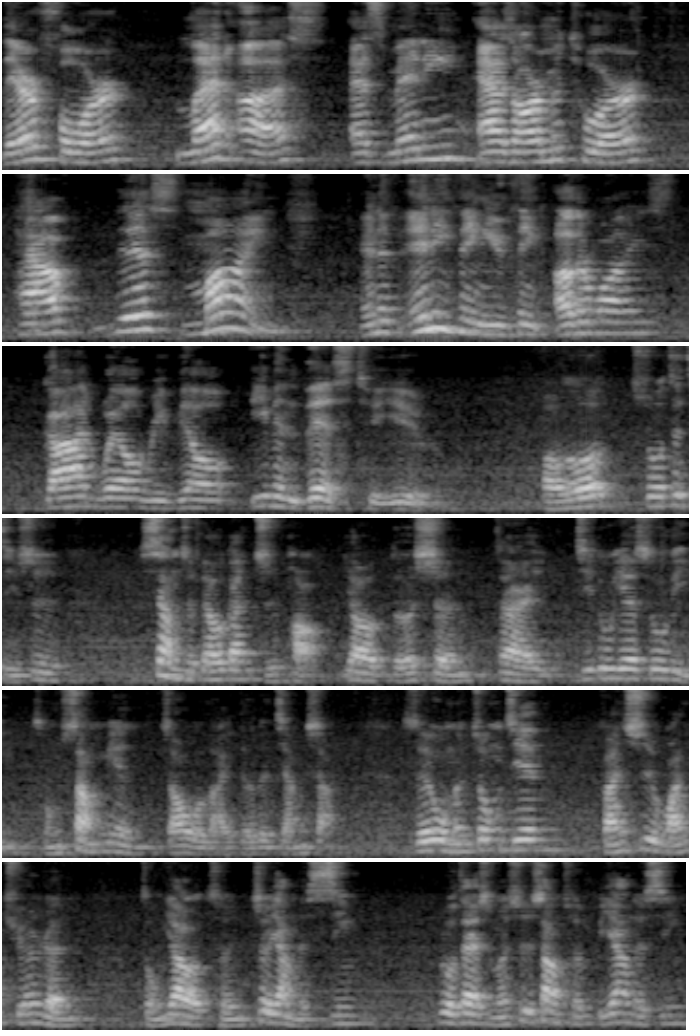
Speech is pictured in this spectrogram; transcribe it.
Therefore, let us, as many as are mature, have this mind. And if anything you think otherwise, God will reveal even this to you. 保罗说自己是向着标杆直跑，要得神在基督耶稣里从上面招我来得的奖赏。所以，我们中间凡是完全人，总要存这样的心。若在什么事上存别样的心，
